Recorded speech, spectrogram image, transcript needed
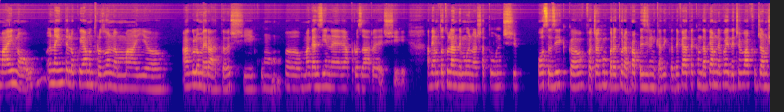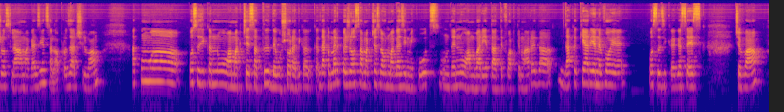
mai nou. Înainte locuiam într-o zonă mai uh, aglomerată și cu uh, magazine, aprozare și aveam totul la îndemână și atunci pot să zic că făceam cumpărături aproape zilnic, adică de fiată când aveam nevoie de ceva, fugeam jos la magazin sau la aprozar și luam. Acum uh, pot să zic că nu am acces atât de ușor, adică dacă merg pe jos am acces la un magazin micuț unde nu am varietate foarte mare, dar dacă chiar e nevoie, pot să zic că găsesc ceva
